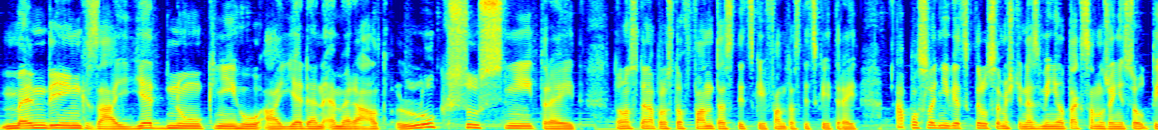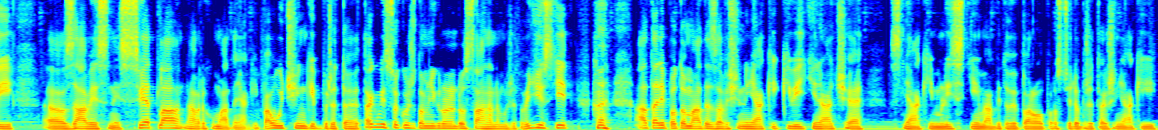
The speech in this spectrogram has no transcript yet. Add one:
Mending za jednu knihu a jeden emerald. Luxusní trade. Tohle je naprosto fantastický, fantastický trade. A poslední věc, kterou jsem ještě nezmínil, tak samozřejmě jsou ty uh, závěsny světla. Na vrchu máte nějaký pavučinky, protože to je tak vysoko, že tam nikdo nedosáhne, nemůže to vyčistit. a tady potom máte zavěšený nějaký květináče s nějakým listím, aby to vypadalo prostě dobře, takže nějaký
